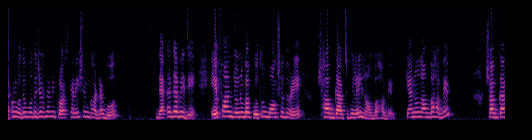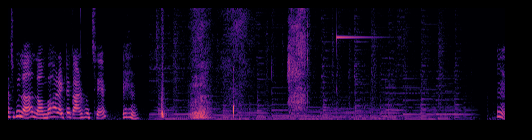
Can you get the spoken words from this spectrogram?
এখন ওদের মধ্যে যখন আমি ক্রস কানেকশন ঘটাবো দেখা যাবে যে এফ ওয়ান জন্য বা প্রথম বংশ ধরে সব গাছগুলাই লম্বা হবে। কেন লম্বা হবে? সব গাছগুলা লম্বা হওয়ার একটা কারণ হচ্ছে হুম,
